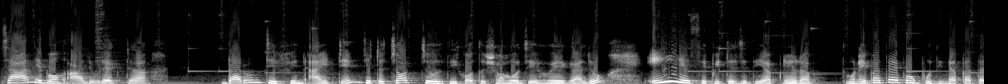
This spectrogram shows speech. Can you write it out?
চাল এবং আলুর একটা দারুণ টিফিন আইটেম যেটা চট জলদি কত সহজে হয়ে গেল। এই রেসিপিটা যদি আপনারা ধনে পাতা এবং পুদিনা পাতা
